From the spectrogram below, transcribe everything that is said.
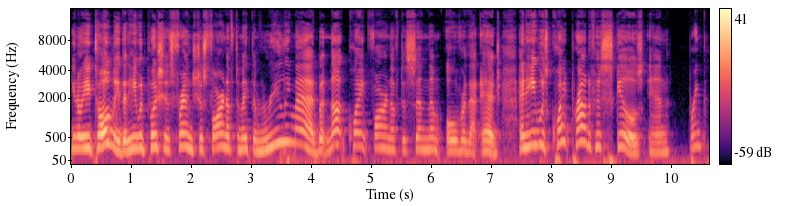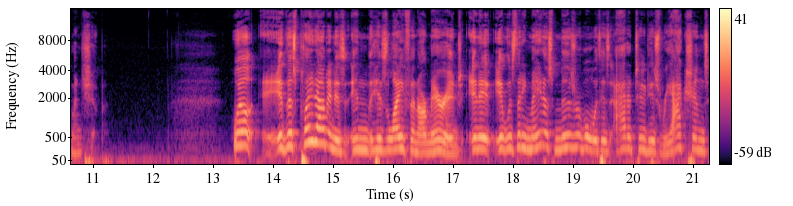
You know, he told me that he would push his friends just far enough to make them really mad, but not quite far enough to send them over that edge. And he was quite proud of his skills in brinkmanship. Well, it, this played out in his in his life and our marriage, and it, it was that he made us miserable with his attitude, his reactions,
